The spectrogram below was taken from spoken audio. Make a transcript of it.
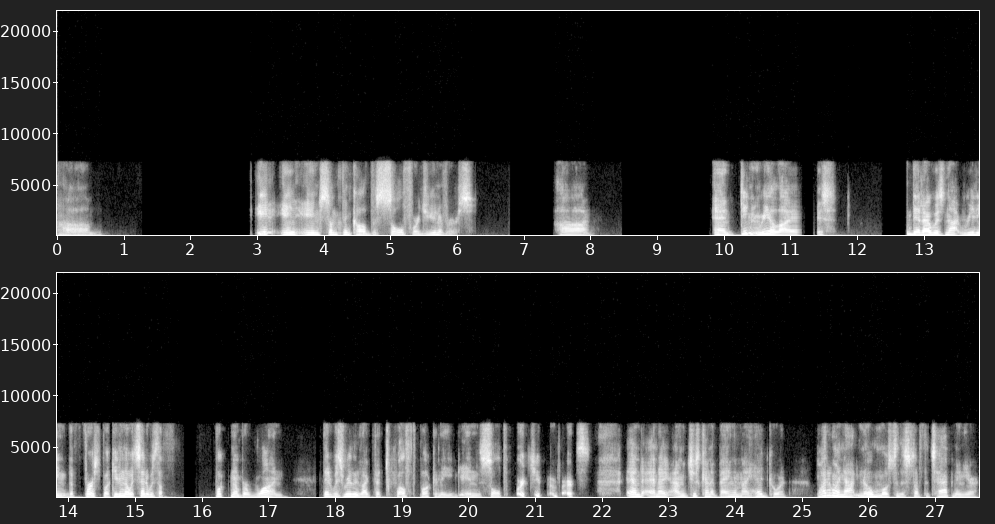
um, in, in, in something called the Soulforge universe. Uh, and didn't realize that I was not reading the first book, even though it said it was the book number one. that was really like the twelfth book in the in the Soul Forge universe, and and I I'm just kind of banging my head, going, why do I not know most of the stuff that's happening here?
